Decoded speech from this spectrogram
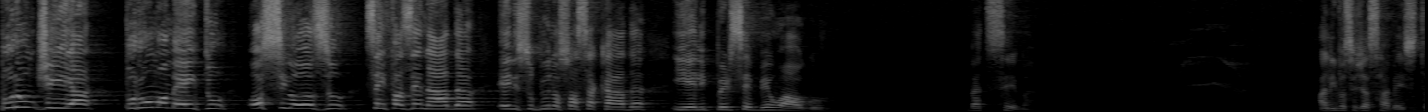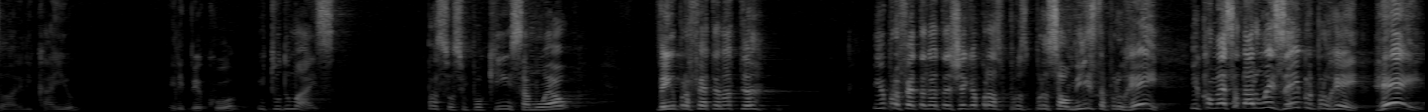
Por um dia, por um momento, ocioso, sem fazer nada, ele subiu na sua sacada e ele percebeu algo. Betseba. Ali você já sabe a história. Ele caiu, ele pecou e tudo mais. Passou-se um pouquinho, Samuel, vem o profeta Natan. E o profeta Natan chega para o salmista, para o rei, e começa a dar um exemplo para o rei. Rei,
